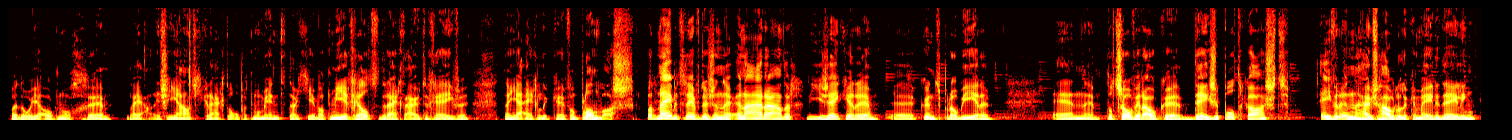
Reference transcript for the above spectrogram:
Waardoor je ook nog eh, nou ja, een signaaltje krijgt op het moment dat je wat meer geld dreigt uit te geven dan je eigenlijk eh, van plan was. Wat mij betreft dus een, eh, een aanrader die je zeker kunt proberen. En tot zover ook deze podcast. Even een huishoudelijke mededeling.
